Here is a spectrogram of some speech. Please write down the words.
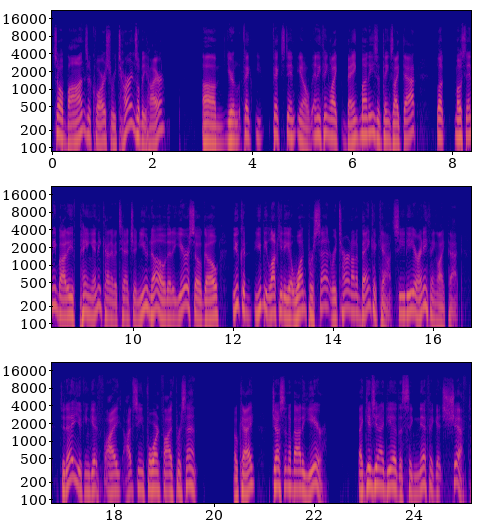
So bonds, of course, returns will be higher. Um, you're fi- fixed in, you know, anything like bank monies and things like that. Look, most anybody paying any kind of attention, you know that a year or so ago, you could you'd be lucky to get one percent return on a bank account, CD or anything like that. Today, you can get I, I've seen four and five percent. Okay, just in about a year. That gives you an idea of the significant shift.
